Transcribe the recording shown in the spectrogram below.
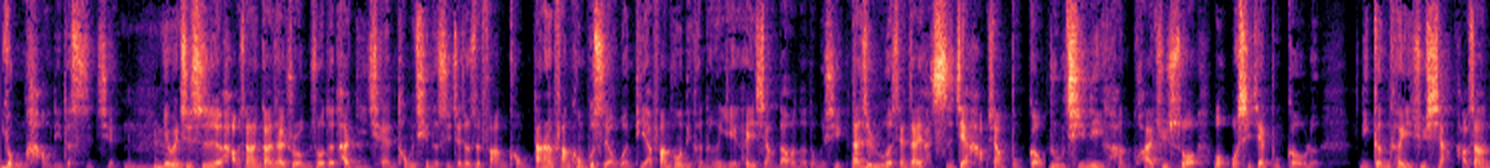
用好你的时间，嗯，因为其实好像刚才 Jerome 说的，他以前通勤的时间就是放空，当然放空不是有问题啊，放空你可能也可以想到很多东西，但是如果现在时间好像不够，与其你很快去说我我时间不够了，你更可以去想，好像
